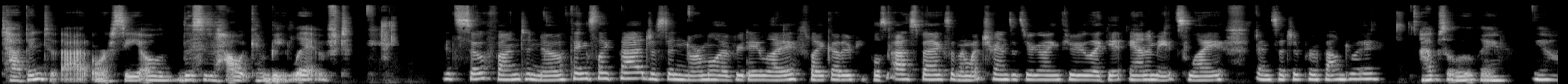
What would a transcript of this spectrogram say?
tap into that or see, oh, this is how it can be lived. It's so fun to know things like that just in normal everyday life, like other people's aspects and then what transits you're going through. Like it animates life in such a profound way. Absolutely. Yeah.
